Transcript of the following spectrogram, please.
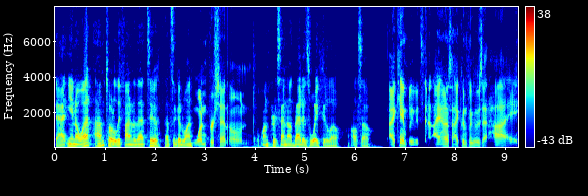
that you know what? I'm totally fine with that too. That's a good one. one percent owned. One owned. percent. That is way too low. Also, I can't believe it's that. I honestly I couldn't believe it was that high.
